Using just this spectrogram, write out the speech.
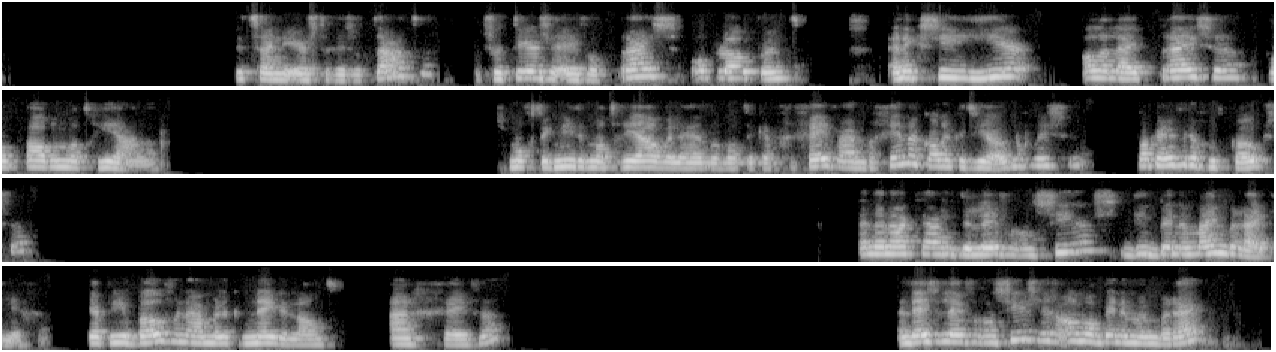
Dit zijn de eerste resultaten. Ik sorteer ze even op prijs, oplopend. En ik zie hier allerlei prijzen voor bepaalde materialen. Dus mocht ik niet het materiaal willen hebben wat ik heb gegeven aan het begin, dan kan ik het hier ook nog wisselen. Ik pak even de goedkoopste. En daarna krijg ik de leveranciers die binnen mijn bereik liggen. Ik heb hierboven namelijk Nederland aangegeven. En deze leveranciers liggen allemaal binnen mijn bereik.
